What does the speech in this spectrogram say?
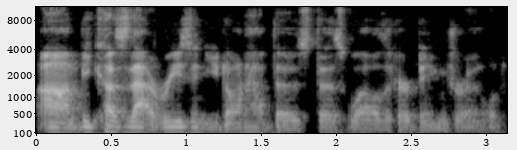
Um, because of that reason, you don't have those those wells that are being drilled.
